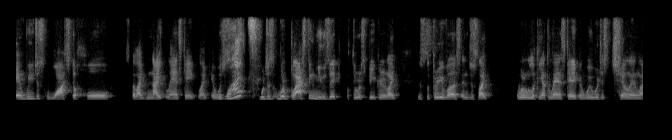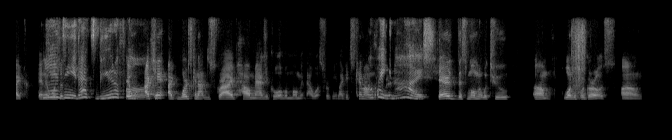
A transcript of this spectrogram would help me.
and we just watched the whole like night landscape. Like it was what? Just, we're just we're blasting music through a speaker, like just the three of us, and just like we were looking at the landscape and we were just chilling like and Andy, it was just, that's beautiful. It, I can't I words cannot describe how magical of a moment that was for me. Like it just came out. Oh my gosh. Shared this moment with two um wonderful girls. Um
